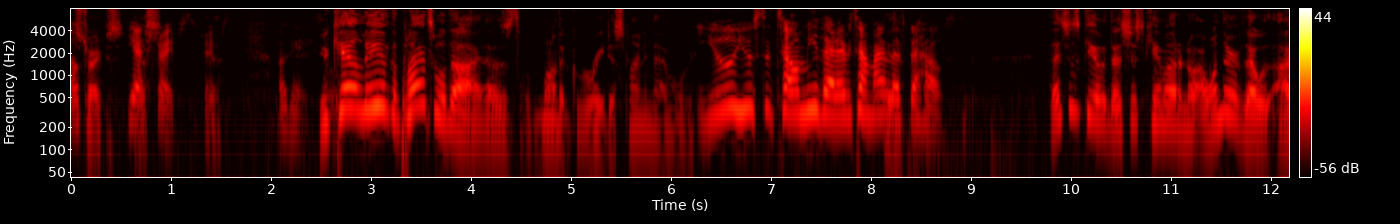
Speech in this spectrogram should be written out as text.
Okay. Stripes. Yeah, yes. stripes. Yeah. Stripes. Okay. You so can't leave. The plants will die. That was one of the greatest line in that movie. You used to tell me that every time I Yeah. left the house. That just came. That just came out of no. I wonder if that was. I.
